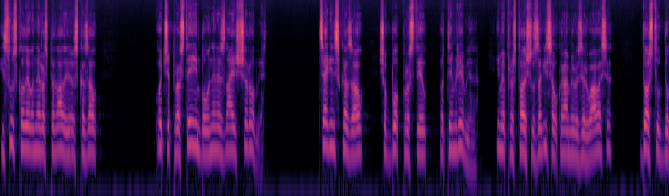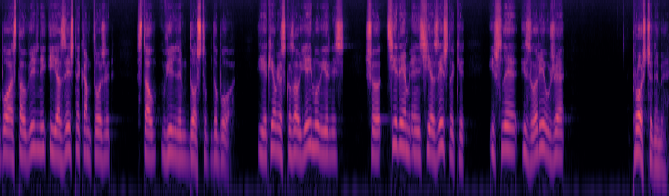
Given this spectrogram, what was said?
Ісус, коли вони розпинали, Він сказав, Отче, прости їм, бо вони не знають, що роблять. Це він сказав, щоб Бог простив отим римлянам. І ми прочитали, що завіса в храмі розірвалася, доступ до Бога став вільний, і язичникам теж став вільним доступ до Бога. І як я вже сказав, є ймовірність, що ці римляни, ці язичники йшли із гори вже прощеними.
